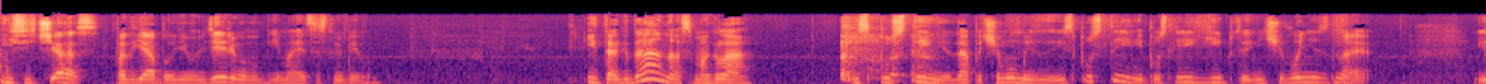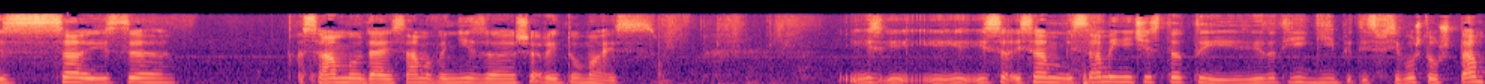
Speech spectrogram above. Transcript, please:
и сейчас под яблоневым деревом обнимается с любимым. И тогда она смогла из пустыни, да, почему мы из пустыни, после Египта, ничего не зная, из, из э, самого, да, из самого низа шары тума, из, и- и- из, из сам- из самой нечистоты, из этот Египет, из всего, что уж там,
